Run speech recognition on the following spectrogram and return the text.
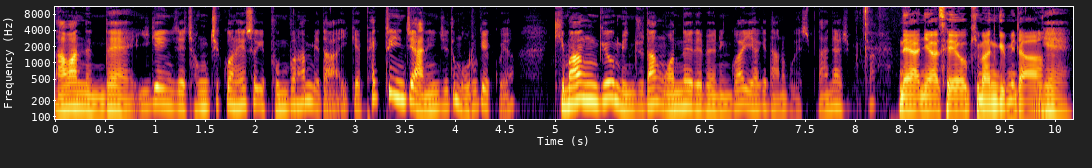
나왔는데 이게 이제 정치권 해석이 분분합니다. 이게 팩트인지 아닌지도 모르겠고요. 김한규 민주당 원내대변인과 이야기 나눠보겠습니다. 안녕하십니까? 네, 안녕하세요. 김한규입니다. 예.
